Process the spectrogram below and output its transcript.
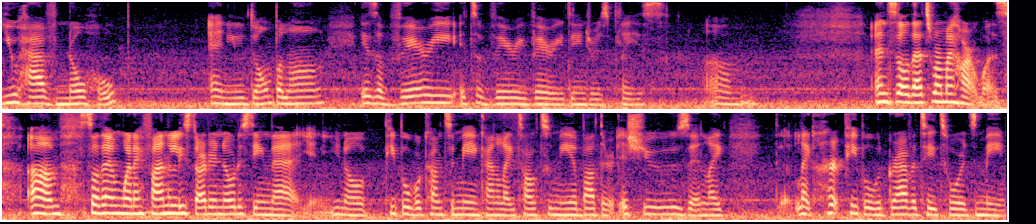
you have no hope and you don't belong is a very it's a very very dangerous place. Um, and so that's where my heart was. Um, so then when i finally started noticing that you know people would come to me and kind of like talk to me about their issues and like like hurt people would gravitate towards me.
